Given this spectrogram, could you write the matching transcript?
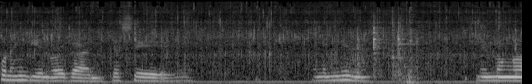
po na hindi yan organic kasi alam niyo na, may mga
